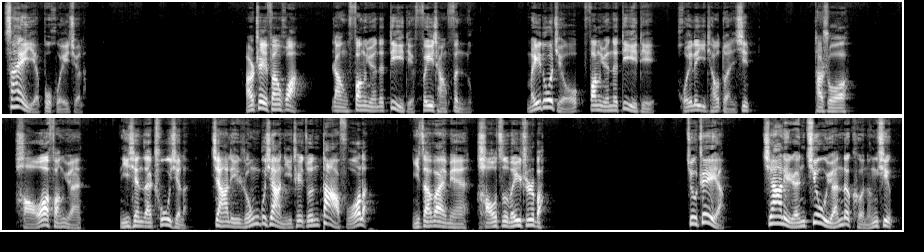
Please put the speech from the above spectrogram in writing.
再也不回去了。”而这番话。让方圆的弟弟非常愤怒。没多久，方圆的弟弟回了一条短信，他说：“好啊，方圆，你现在出息了，家里容不下你这尊大佛了，你在外面好自为之吧。”就这样，家里人救援的可能性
